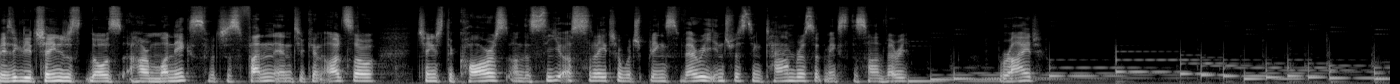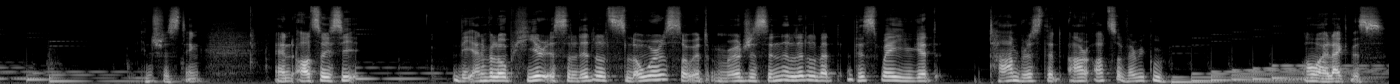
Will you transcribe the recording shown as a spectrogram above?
basically changes those harmonics, which is fun. And you can also change the coarse on the C oscillator, which brings very interesting timbres. It makes the sound very bright. Interesting. And also you see the envelope here is a little slower, so it merges in a little, but this way you get timbres that are also very good. Oh, I like this.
